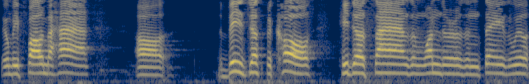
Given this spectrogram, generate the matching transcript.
They're going to be falling behind uh, the beast just because he does signs and wonders and things. Will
